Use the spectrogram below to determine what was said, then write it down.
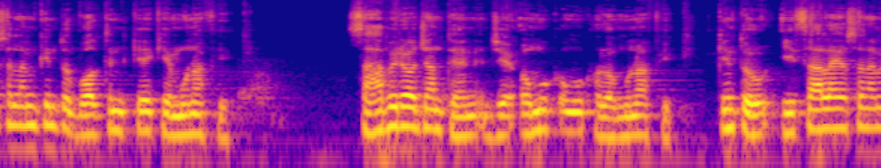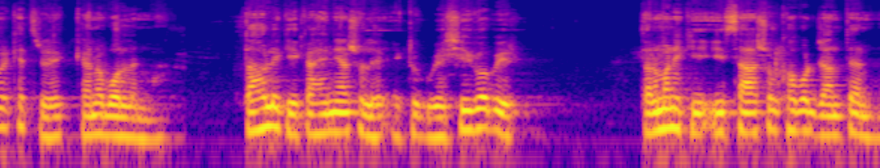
সাল্লাম কিন্তু বলতেন কে কে মুনাফিক। সাহাবিরাও জানতেন যে অমুক অমুক হলো মুনাফিক, কিন্তু ঈসা আলাইসাল্লামের ক্ষেত্রে কেন বললেন না? তাহলে কি কাহিনী আসলে একটু বেশি গভীর? তার মানে কি ঈসা আসল খবর জানতেন?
